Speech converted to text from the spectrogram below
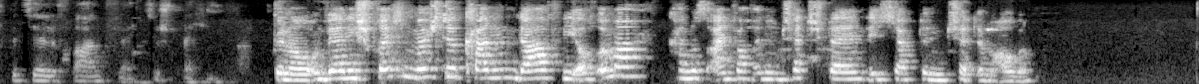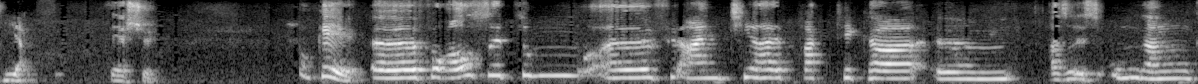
spezielle Fragen vielleicht zu sprechen. Genau, und wer nicht sprechen möchte, kann, darf, wie auch immer, kann es einfach in den Chat stellen. Ich habe den Chat im Auge. Ja, sehr schön. Okay, äh, Voraussetzungen äh, für einen Tierheilpraktiker, ähm, also ist Umgang,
